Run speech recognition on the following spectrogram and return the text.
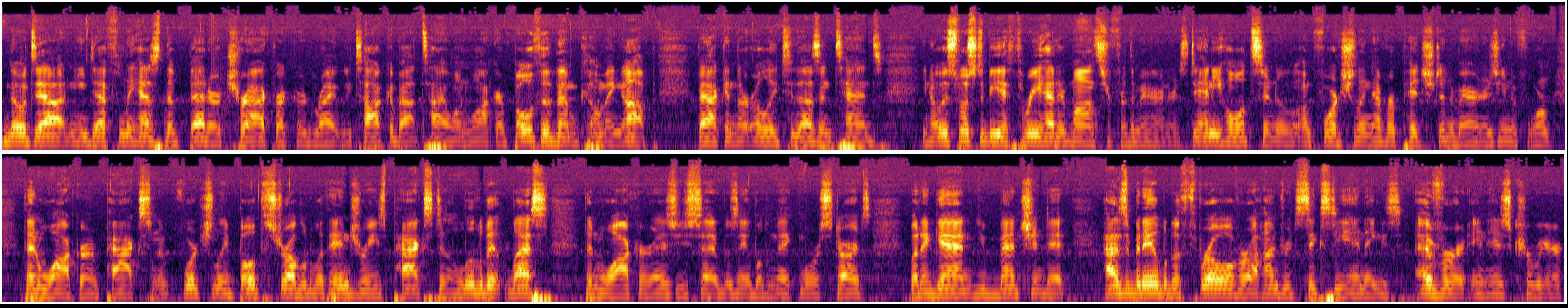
No doubt, and he definitely has the better track record, right? We talk about Taijuan Walker, both of them coming up back in the early 2010s. You know, it was supposed to be a three-headed monster for the Mariners. Danny Hultzen, who unfortunately never pitched in a Mariners uniform, then Walker and Paxton. Unfortunately, both struggled with injuries. Paxton a little bit less than Walker, as you said, was able to make more starts. But again, you mentioned it, hasn't been able to throw over 160 innings ever in his career.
